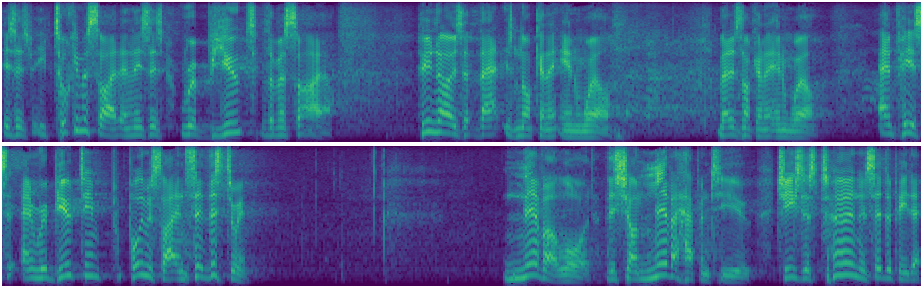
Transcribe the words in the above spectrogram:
He says, he took him aside and he says, rebuked the Messiah. Who knows that that is not going to end well? that is not going to end well. And Peter and rebuked him, pulled him aside, and said this to him. Never, Lord, this shall never happen to you. Jesus turned and said to Peter,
